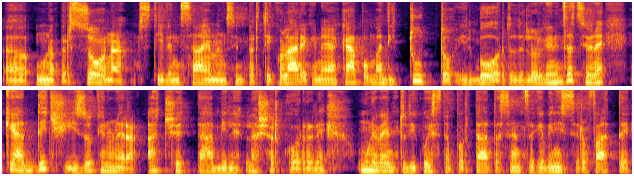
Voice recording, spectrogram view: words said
uh, una persona, Steven Simons in particolare, che ne è a capo, ma di tutto il board dell'organizzazione, che ha deciso che non era accettabile lasciar correre un evento di questa portata senza che venissero fatte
